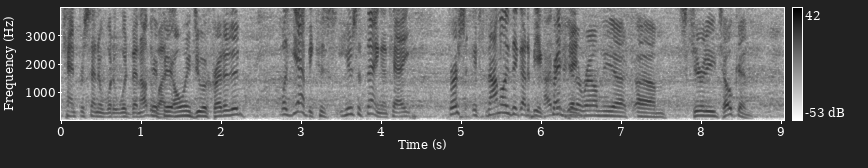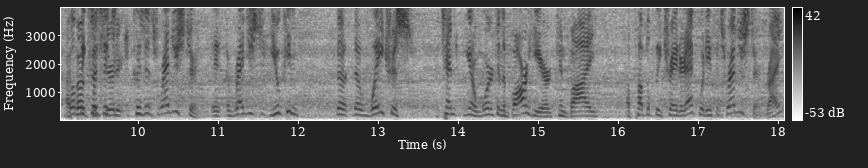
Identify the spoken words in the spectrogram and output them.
10% of what it would have been otherwise. If they only do accredited, well, yeah, because here's the thing, okay? First, it's not only they got to be how do you accredited. get around the uh, um, security token? I well, because security. it's because it's registered. It, registered. You can, the the waitress, ten, you know, working the bar here can buy a publicly traded equity if it's registered, right?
